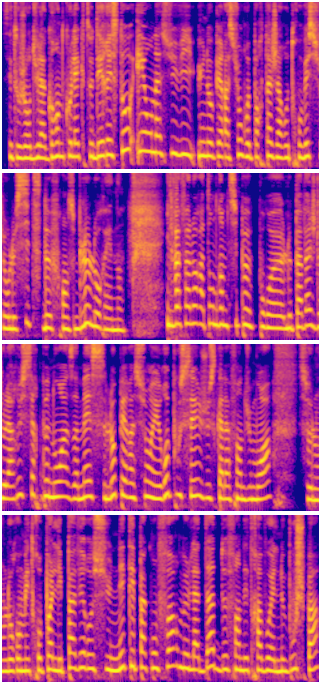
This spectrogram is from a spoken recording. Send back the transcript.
C'est aujourd'hui la grande collecte des restos et on a suivi une opération reportage à retrouver sur le site de France Bleu Lorraine. Il va falloir attendre un petit peu pour euh, le pavage de la rue Serpenoise à Metz. L'opération est repoussée jusqu'à la fin du mois. Selon l'Eurométropole, les pavés reçus n'étaient pas conformes. La date de fin des travaux, elle ne bouge pas.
